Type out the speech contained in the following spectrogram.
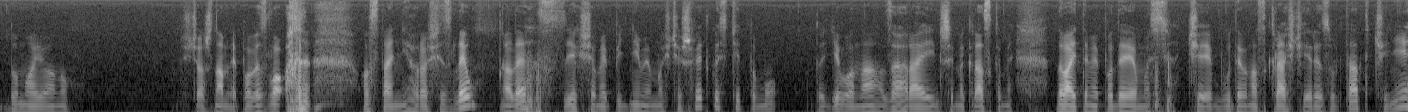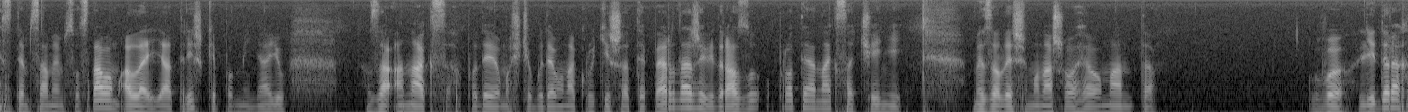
думаю, а ну. Що ж, нам не повезло. Останні гроші злив, але якщо ми піднімемо ще швидкості, тому тоді вона заграє іншими красками. Давайте ми подивимось, чи буде в нас кращий результат, чи ні, з тим самим составом, але я трішки поміняю за Анакса. Подивимось, чи буде вона крутіша тепер даже відразу проти Анакса, чи ні. Ми залишимо нашого геоманта в лідерах,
